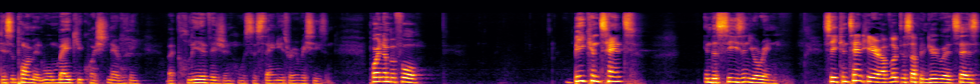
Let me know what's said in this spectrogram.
Disappointment will make you question everything, but clear vision will sustain you through every season. Point number four be content in the season you're in. See, content here, I've looked this up in Google, it says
